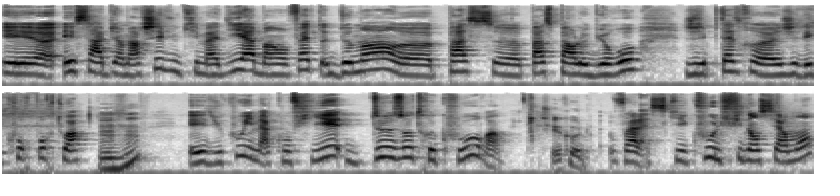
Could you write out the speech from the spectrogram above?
Et, euh, et ça a bien marché vu qu'il m'a dit ah ben en fait demain euh, passe euh, passe par le bureau, j'ai peut-être euh, j'ai des cours pour toi. Mhm. Et du coup, il m'a confié deux autres cours. C'est cool. Voilà, ce qui est cool financièrement.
